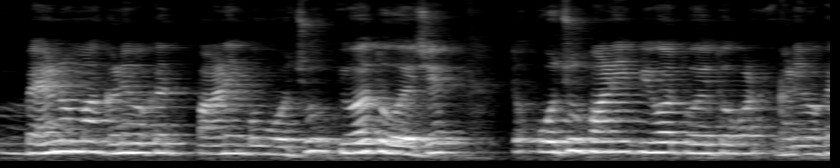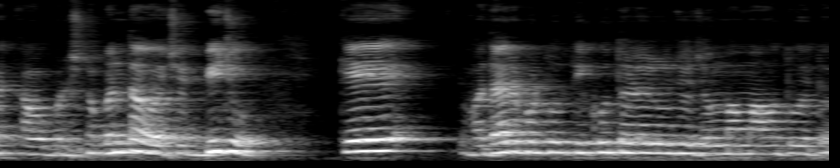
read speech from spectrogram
બહેનોમાં ઘણી વખત પાણી બહુ ઓછું પીવાતું હોય છે, તો ઓછું પાણી પીવાતું હોય તો પણ ઘણી વખત આવો પ્રશ્ન બનતા હોય છે. બીજું કે વધારે પડતું તીખું તળેલું જો જમવામાં આવતું હોય તો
